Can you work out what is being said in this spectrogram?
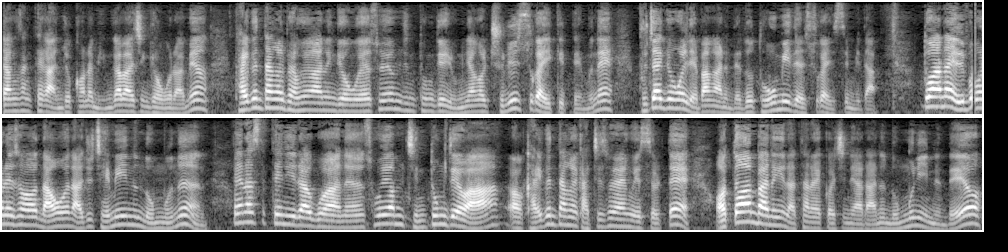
장 상태가 안 좋거나 민감하신 경우라면 갈근탕을 병행하는 경우에 소염 진통제 용량을 줄일 수가 있기 때문에 부작용을 예방하는 데도 도움이 될 수가 있습니다. 또 하나 일본에서 나온 아주 재미있는 논문은 페나스텐이라고 하는 소염 진통제와 어, 갈근탕을 같이 사용했을 때 어떠한 반응이 나타날 것이냐라는 논문이 있는데요.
